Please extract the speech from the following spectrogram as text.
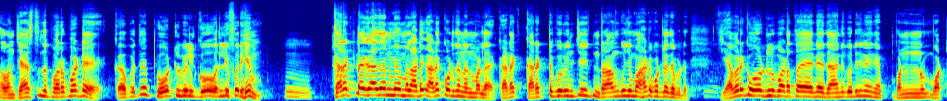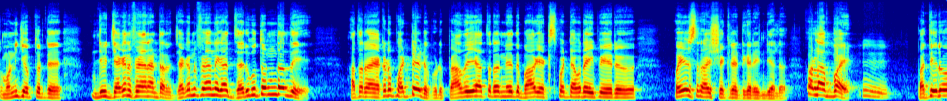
అతను చేస్తుంది పొరపాటే. కాకపోతే ఓట్లు will go only for him. కరెక్టా కాదని మిమ్మల్ని అడగ అడగకూడదు అనమాట కరెక్ట్ కరెక్ట్ గురించి రాంగ్ గురించి మాట్లాడకూడదు ఇప్పుడు. ఎవరికి ఓట్లు పడతాయి అనే దాని గురించి నేను మొట్టమొదటి చెప్తుంటే నువ్వు జగన్ ఫ్యాన్ అంటారు. జగన్ ఫ్యాన్ కాదు జరుగుతుంది అది అతను ఎక్కడ పట్టాడు? ఇప్పుడు పాదయాత్ర అనేది బాగా ఎక్స్పర్ట్ ఎవరు అయిపోయారు వైఎస్ రాజశేఖర రెడ్డి గారు ఇండియాలో. వాళ్ళ అబ్బాయి. ప్రతిరో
